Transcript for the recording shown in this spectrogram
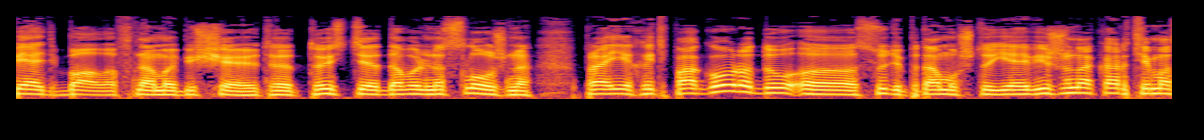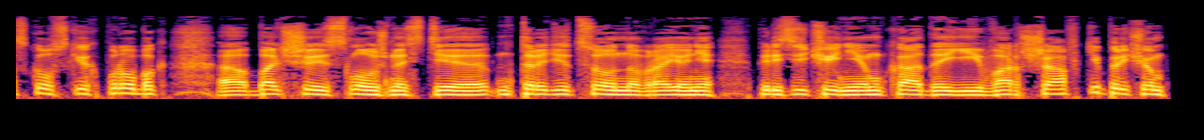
5 баллов нам обещают. Э, То есть э, довольно сложно проехать по городу, э, судя по тому, что я вижу на карте московских пробок, э, большие сложности традиционно в районе пересечения МКАДа и Варшавки, причем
